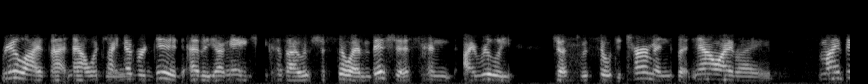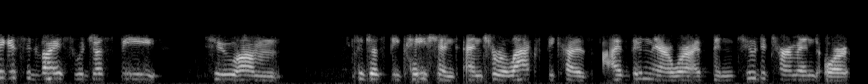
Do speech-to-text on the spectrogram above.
realize that now, which I never did at a young age because I was just so ambitious and I really just was so determined. But now I, Right. my biggest advice would just be to um to just be patient and to relax because I've been there where I've been too determined or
